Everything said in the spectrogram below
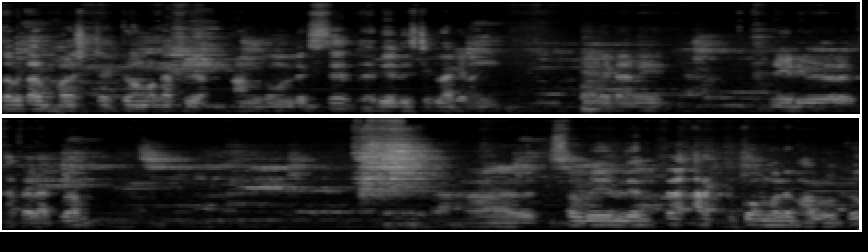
তবে তার ভয়েসটা একটু আমার কাছে আনকমন লেগছে। রিয়েলিস্টিক লাগে নাই। এটা আমি নেগেটিভ খাতায় রাখলাম। আর ছবির লেন্থটা আর একটু কম হলে ভালো হতো।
